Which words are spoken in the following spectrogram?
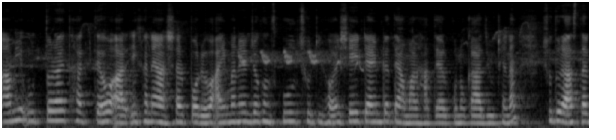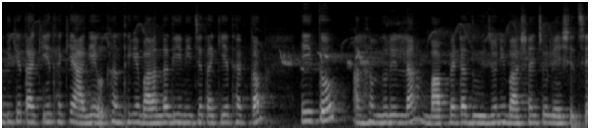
আমি উত্তরায় থাকতেও আর এখানে আসার পরেও আইমানের যখন স্কুল ছুটি হয়, সেই টাইমটাতে আমার হাতে আর কোনো কাজ উঠে না। শুধু রাস্তার দিকে তাকিয়ে থাকি, আগে ওখান থেকে বারান্দা দিয়ে নিচে তাকিয়ে থাকতাম। এই তো, আলহামদুলিল্লাহ বাপ বেটা দুইজনই বাসায় চলে এসেছে।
